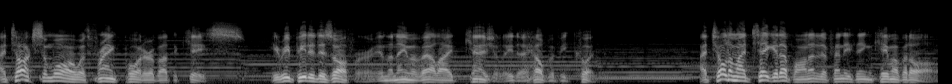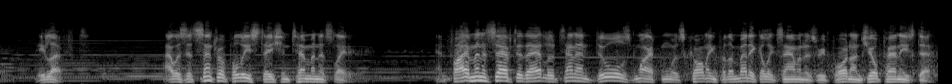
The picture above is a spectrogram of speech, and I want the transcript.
I talked some more with Frank Porter about the case. He repeated his offer in the name of Allied Casualty to help if he could. I told him I'd take it up on it if anything came up at all. He left. I was at Central Police Station ten minutes later. And five minutes after that, Lieutenant Dools Martin was calling for the medical examiner's report on Joe Panny's death.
